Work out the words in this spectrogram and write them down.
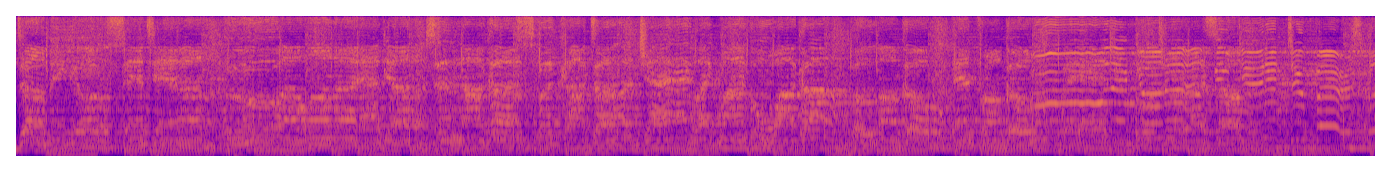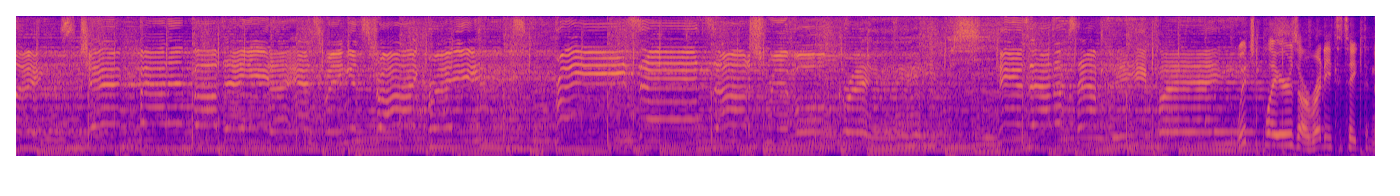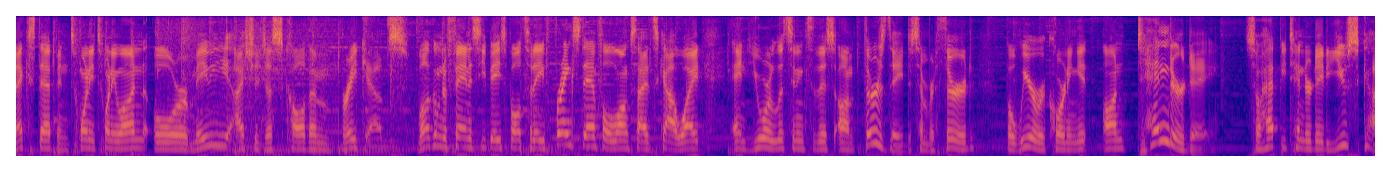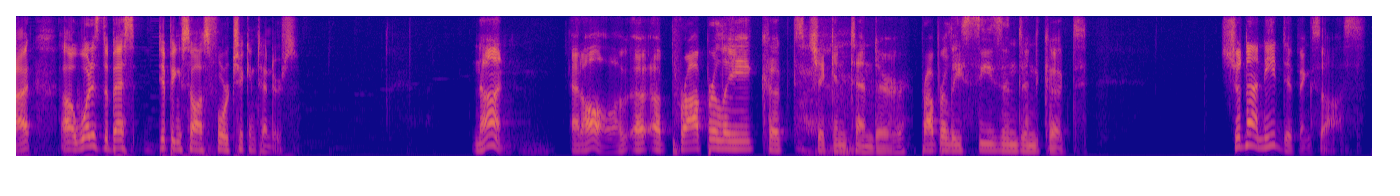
Domingo Santana, ooh, I wanna have ya. Tanaka's Fakakta, Jag like Michael Waka, Polanco Which players are ready to take the next step in 2021, or maybe I should just call them breakouts? Welcome to Fantasy Baseball today. Frank Stanfill alongside Scott White, and you are listening to this on Thursday, December 3rd, but we are recording it on Tender Day. So happy Tender Day to you, Scott. Uh, what is the best dipping sauce for chicken tenders? None at all. A, a properly cooked chicken tender, properly seasoned and cooked, should not need dipping sauce.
